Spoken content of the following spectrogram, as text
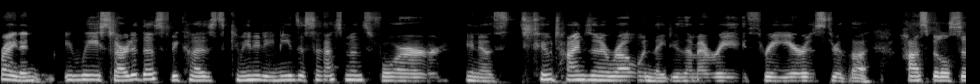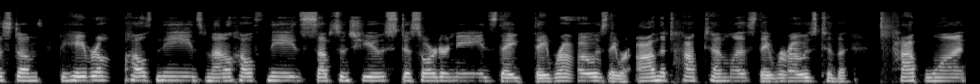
Right. And we started this because community needs assessments for, you know, two times in a row, and they do them every three years through the hospital systems. Behavioral health needs, mental health needs, substance use disorder needs. They they rose, they were on the top 10 list, they rose to the top one.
